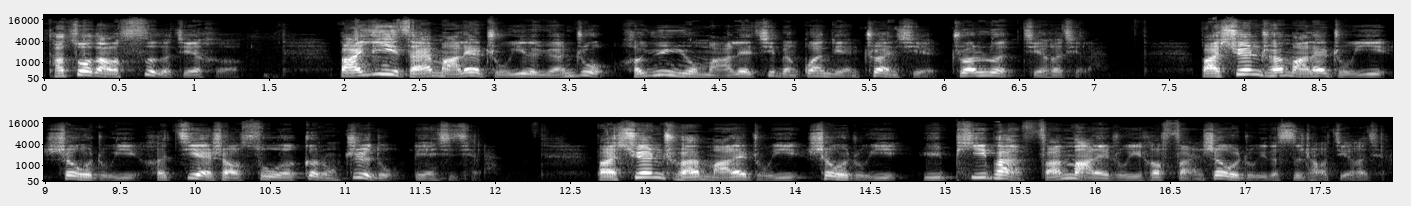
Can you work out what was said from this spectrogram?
他做到了四个结合：把译载马列主义的原著和运用马列基本观点撰写专论结合起来，把宣传马列主义、社会主义和介绍苏俄各种制度联系起来，把宣传马列主义、社会主义与批判反马列主义和反社会主义的思潮结合起来。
